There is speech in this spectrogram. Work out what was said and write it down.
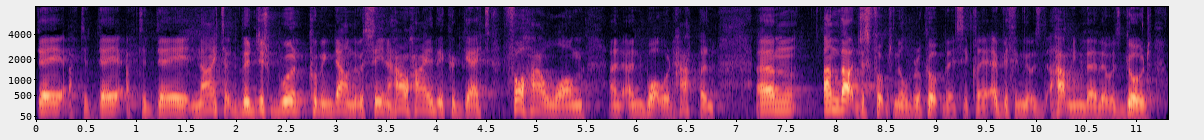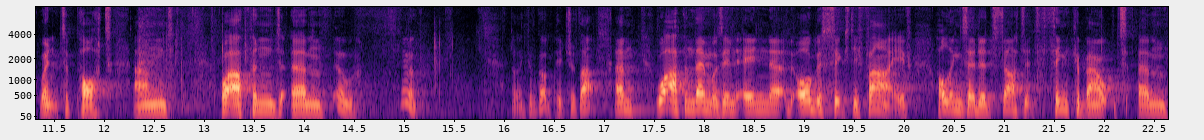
day after day after day, night. They just weren't coming down. They were seeing how high they could get, for how long, and, and what would happen. Um, and that just fucked Millbrook up, basically. Everything that was happening there that was good went to pot. And what happened... Um, oh, oh, I don't think I've got a picture of that. Um, what happened then was in, in uh, August 65, Hollingshead had started to think about um,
